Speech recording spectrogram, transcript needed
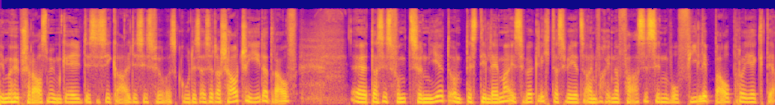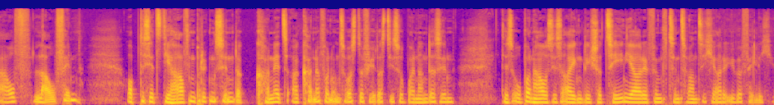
immer hübsch raus mit dem Geld, das ist egal, das ist für was Gutes. Also da schaut schon jeder drauf, äh, dass es funktioniert. Und das Dilemma ist wirklich, dass wir jetzt einfach in einer Phase sind, wo viele Bauprojekte auflaufen. Ob das jetzt die Hafenbrücken sind, da kann jetzt auch keiner von uns was dafür, dass die so beieinander sind. Das Opernhaus ist eigentlich schon 10 Jahre, 15, 20 Jahre überfällig.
